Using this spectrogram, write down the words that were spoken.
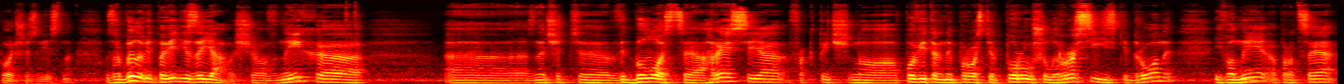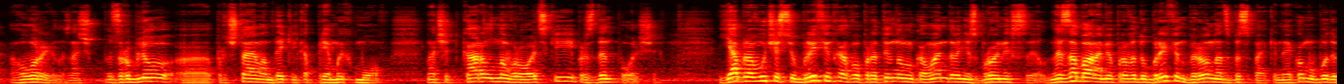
Польща, звісно, зробили відповідні заяви, що в них Значить, е, відбулося це агресія. Фактично, повітряний простір порушили російські дрони, і вони про це говорили. Значить, зроблю, е, прочитаю вам декілька прямих мов. Значить, Карл Навроцький, президент Польщі. Я брав участь у брифінгах в оперативному командуванні збройних сил. Незабаром я проведу брифінг бюро нацбезпеки, на якому буде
